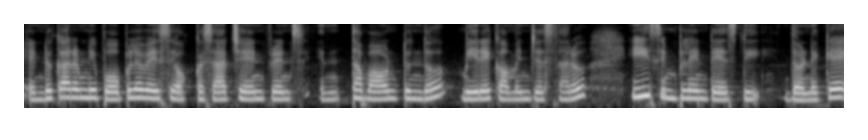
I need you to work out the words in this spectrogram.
ఎండుకారంని పోపులో వేసి ఒక్కసారి చేయండి ఫ్రెండ్స్. ఎంత బాగుంటుందో మీరే కామెంట్ చేస్తారు. ఈ సింపుల్ అండ్ టేస్టీ దొండకాయ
